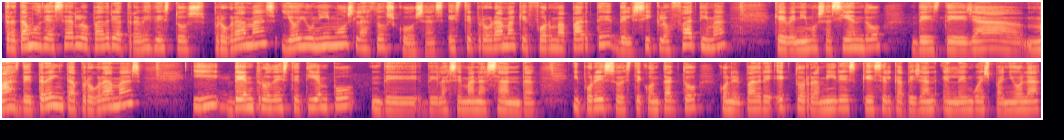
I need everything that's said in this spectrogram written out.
tratamos de hacerlo, Padre, a través de estos programas y hoy unimos las dos cosas. Este programa que forma parte del ciclo Fátima, que venimos haciendo desde ya más de 30 programas y dentro de este tiempo de, la Semana Santa. Y por eso este contacto con el padre Héctor Ramírez, que es el capellán en lengua española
